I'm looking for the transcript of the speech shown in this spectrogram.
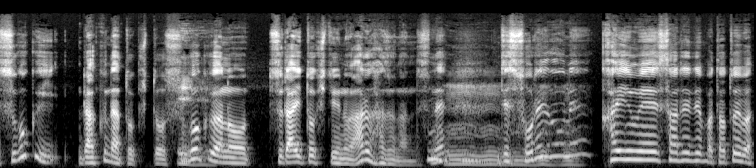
すごく楽な時とすごえくあの辛い時というのがあるはずなんですね。うんでそれをね解明されれば例えば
